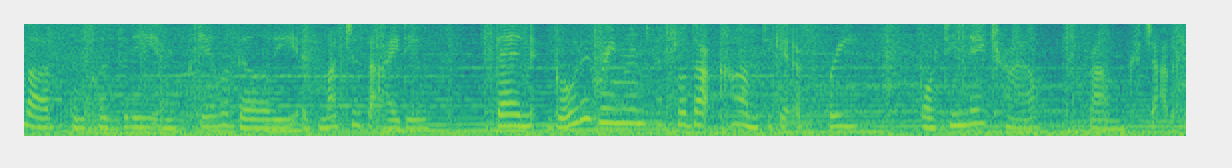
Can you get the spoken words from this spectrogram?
love simplicity and scalability as much as I do, then go to greenroomcentral.com to get a free 14 day trial from Kajabi.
